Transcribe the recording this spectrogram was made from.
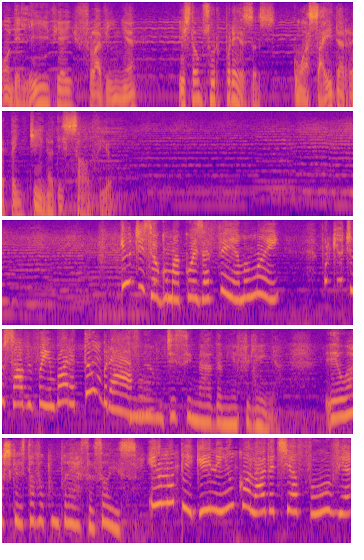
onde Lívia e Flavinha estão surpresas com a saída repentina de Salvio. Eu disse alguma coisa feia, mamãe? Por que o tio Salvio foi embora tão bravo? Não disse nada, minha filhinha. Eu acho que ele estava com pressa, só isso. Eu não peguei nenhum colar da tia Fúvia.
